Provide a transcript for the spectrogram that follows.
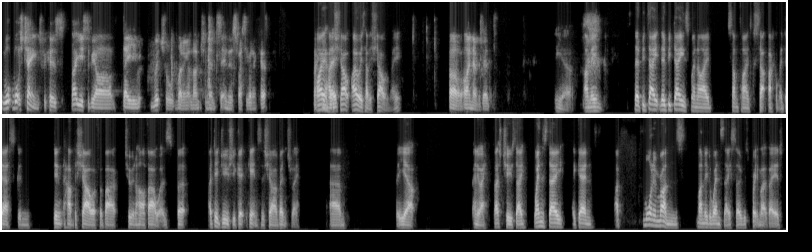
What what's changed? Because that used to be our daily ritual, running at lunch and then sitting in a sweaty running kit. I had a shower. I always had a shower, mate. Oh, I never did. yeah i mean there'd be day there'd be days when i sometimes sat back at my desk and didn't have the shower for about two and a half hours but i did usually get, get into the shower eventually um but yeah anyway that's tuesday wednesday again I, morning runs monday to wednesday so I was pretty motivated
